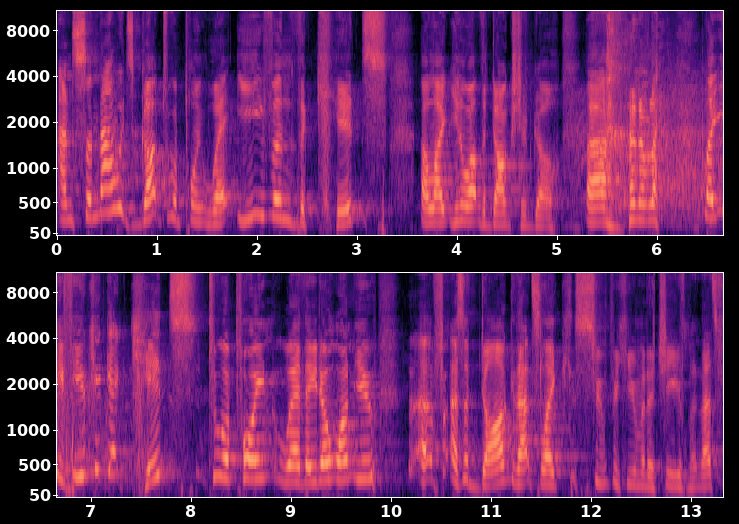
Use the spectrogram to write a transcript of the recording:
and so now it's got to a point where even the kids are like, you know what, the dog should go. Uh, and I'm like, like, if you can get kids to a point where they don't want you uh, as a dog, that's like superhuman achievement. That's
